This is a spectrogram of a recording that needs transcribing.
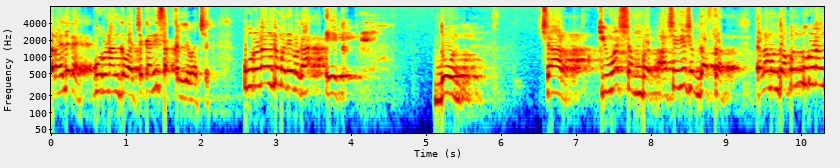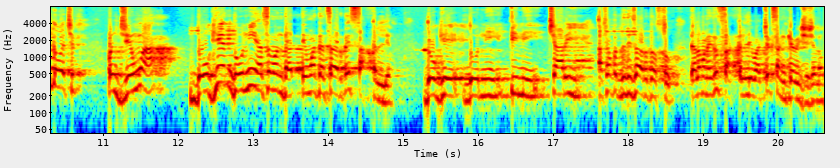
राहिलं काय? पूर्णांक वाचक आणि साकल्यवाचक पूर्णांकमध्ये बघा एक दोन चार किंवा शंभर असे जे शब्द असतात त्याला म्हणतो आपण पूर्णांक वाचक पण जेव्हा दोघे दोन्ही असं म्हणतात तेव्हा त्याचा अर्थ आहे साकल्य. दोघे दोन्ही तिन्ही चारी अशा पद्धतीचा अर्थ असतो. त्याला म्हणायचं साकल्यवाचक संख्या विशेषण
